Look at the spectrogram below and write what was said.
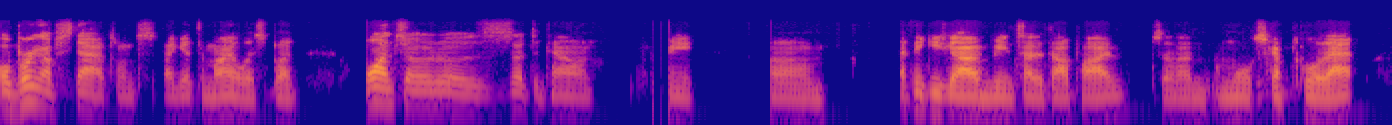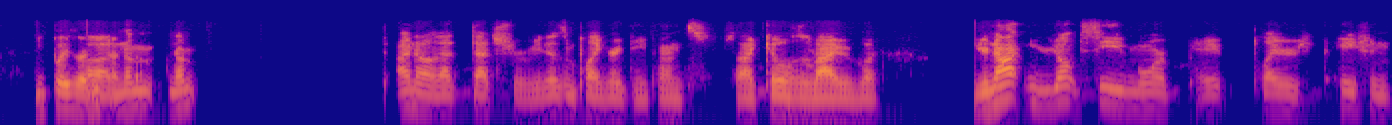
I'll bring up stats once I get to my list, but Juan Soto is such a talent for me. Um I think he's got to be inside the top five, so I'm, I'm a little skeptical of that. He plays on Uh, defense. num, num, I know that that's true. He doesn't play great defense, so that kills his value. But you're not, you don't see more pa- players patient.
